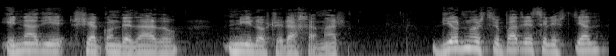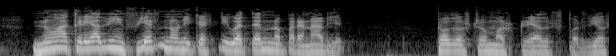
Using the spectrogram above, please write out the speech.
y nadie se ha condenado ni lo será jamás. Dios nuestro Padre Celestial no ha creado infierno ni castigo eterno para nadie. Todos somos creados por Dios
